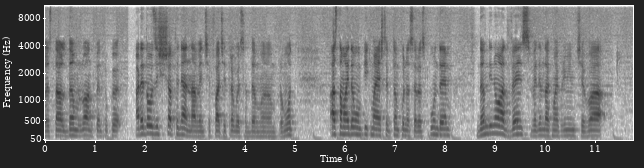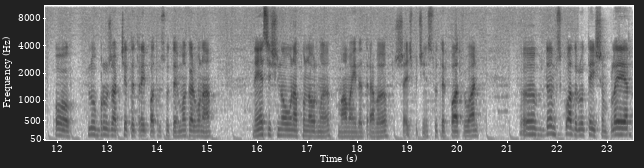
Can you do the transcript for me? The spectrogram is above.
Ăsta îl dăm luant pentru că are 27 de ani, nu avem ce face, trebuie să-l dăm uh, împrumut. Asta mai dăm un pic, mai așteptăm până să răspundem. Dăm din nou advance, vedem dacă mai primim ceva. O, oh, Club Bruj acceptă 3400, măcar una. Ne iese și nouă una până la urmă. Mama e de treabă. 16500, 4 ani. Ă, dăm squad rotation player.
